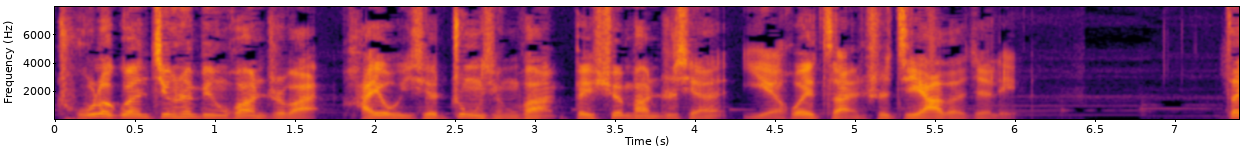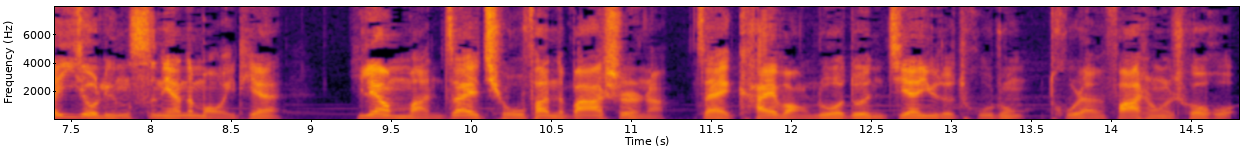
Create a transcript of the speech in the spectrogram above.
除了关精神病患之外，还有一些重刑犯被宣判之前也会暂时羁押在这里。在一九零四年的某一天，一辆满载囚犯的巴士呢，在开往洛顿监狱的途中突然发生了车祸。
